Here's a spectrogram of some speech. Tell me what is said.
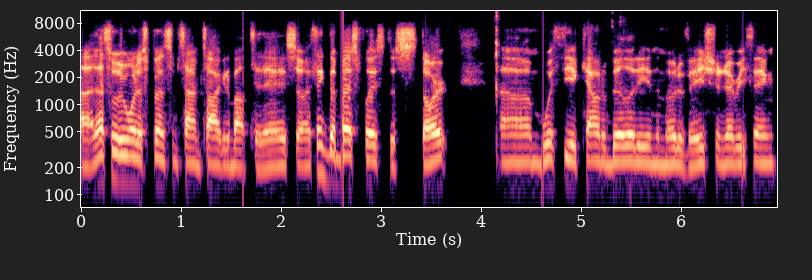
uh, that's what we want to spend some time talking about today. So i think the best place to start um, with the accountability and the motivation and everything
